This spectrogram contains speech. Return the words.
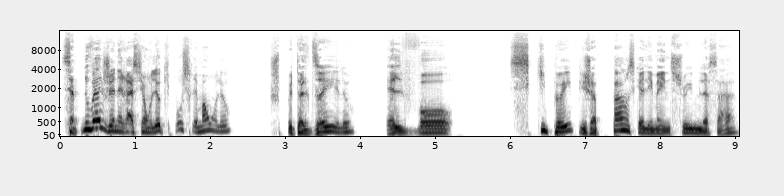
Cette nouvelle génération-là qui pousse Raymond, là, je peux te le dire, là, elle va skipper, puis je pense que les mainstream le savent.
